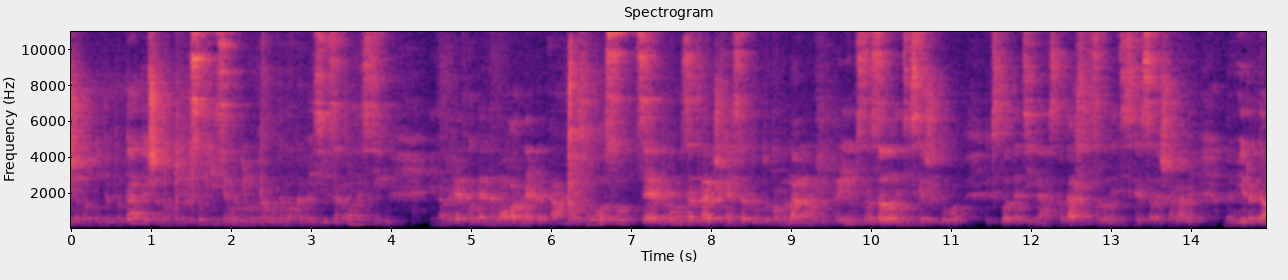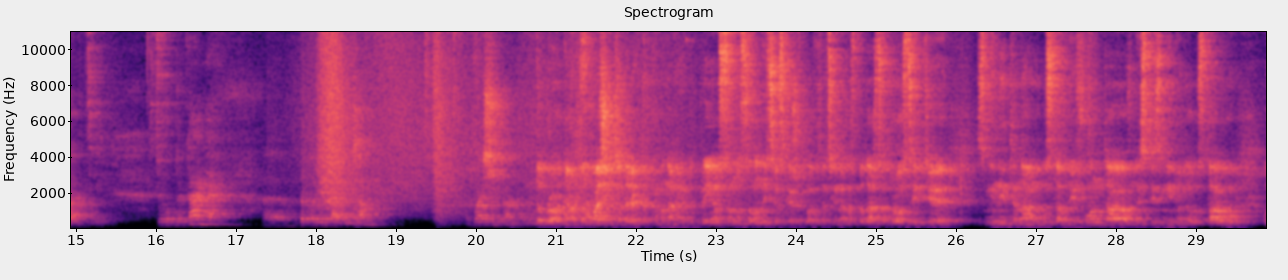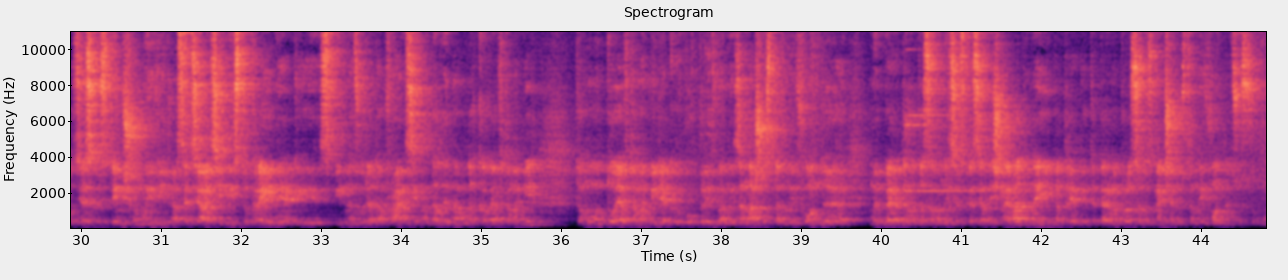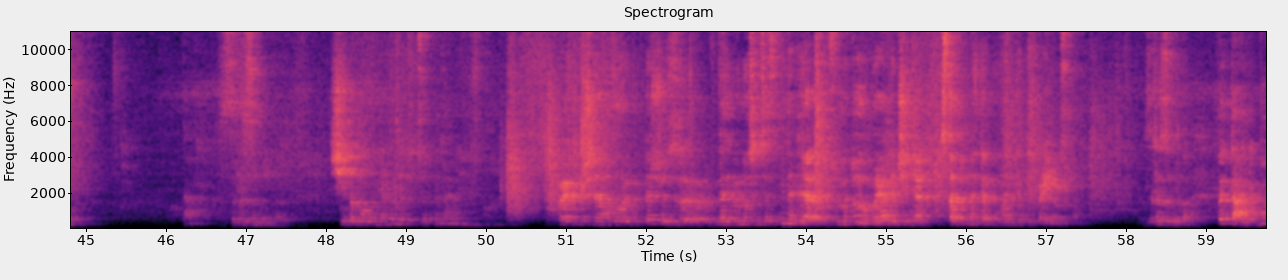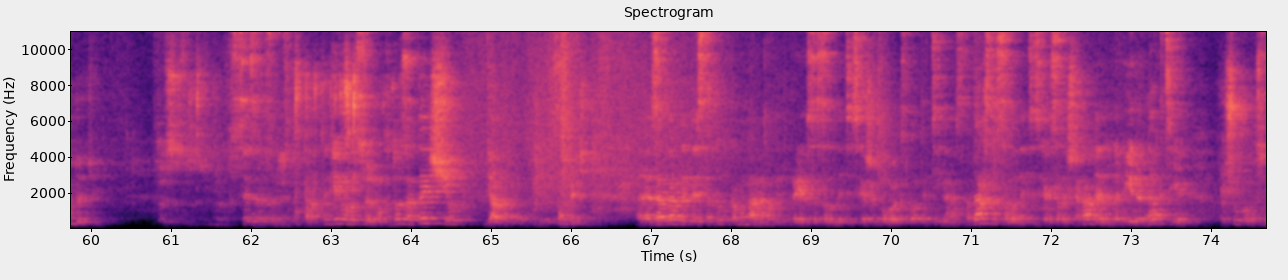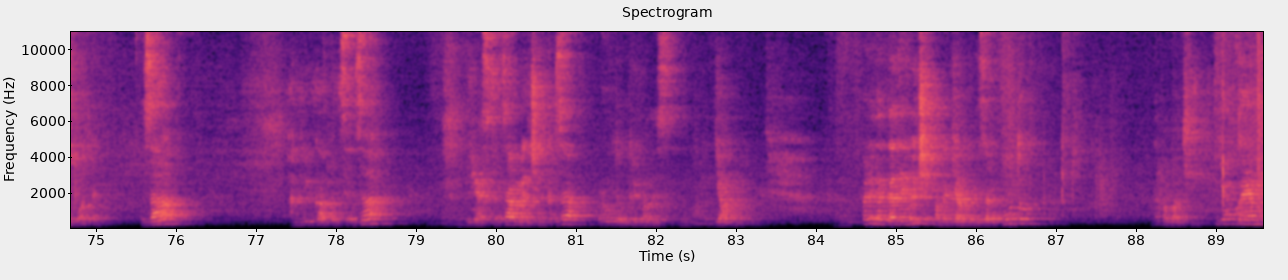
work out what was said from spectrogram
день, шановні депутати, шановні присутні. Сьогодні ми проводимо комісію законності і на порядку денному одне питання з голосу. Це про затвердження статуту комунального підприємства Солоницьке житлово-експлуатаційне господарство Солоницької селищної ради в новій редакції. З цього питання е, доповідає нам Ващенко Антон. Доброго дня. Антон Ващенко, директор комунального підприємства. Ну, Солоницівське житлово-експлуатаційне господарство просить е, змінити нам уставний фонд та тим, що ми від Асоціації міст України, які спільно з урядом Франції надали нам легковий автомобіль. Тому той автомобіль, який був придбаний за наш уставний фонд, е, ми передали до Солоницівської селищної ради на її потреби. Тепер ми просимо зменшити уставний фонд на цю суму. Так, зрозуміло. Ще доповнення буде до цього питання? Проект рішення говорить про те, що з- вносяться зміни для метою упорядочення статутних документів підприємства. Зрозуміло. Питання будуть? Все зрозуміло. Так, тоді голосуємо. Хто за те, що дякую, е, затвердити статут комунального підприємства Солоницьке житлово-експлуатаційне господарство Солоницької селищної ради в новій редакції. Прошу голосувати. За Андрій Капиця за. Буряцька за, Мельченка за, проти утримались немає. Дякую. Порядок даний вичерпано. Дякую за роботу. До побачення. Дякуємо.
